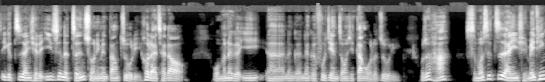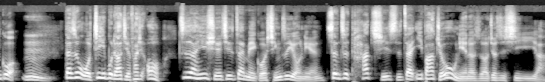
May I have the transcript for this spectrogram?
一个自然医学的医生的诊所里面当助理，后来才到我们那个医呃那个那个复健中心当我的助理。我说哈，什么是自然医学？没听过。嗯，但是我进一步了解，发现哦，自然医学其实在美国行之有年，甚至它其实在一八九五年的时候就是西医啊。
